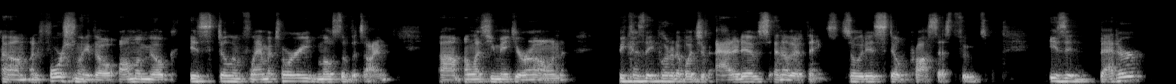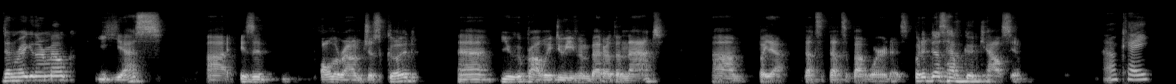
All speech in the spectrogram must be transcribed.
Um, unfortunately, though, almond milk is still inflammatory most of the time, um, unless you make your own, because they put in a bunch of additives and other things. So it is still processed foods. Is it better than regular milk? Yes. Uh, is it all around just good? Eh, you could probably do even better than that. Um, but yeah, that's that's about where it is. But it does have good calcium. Okay.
